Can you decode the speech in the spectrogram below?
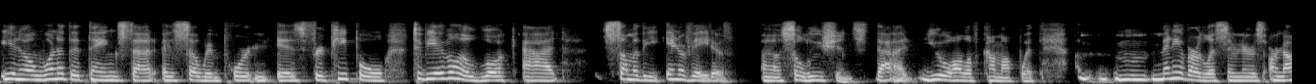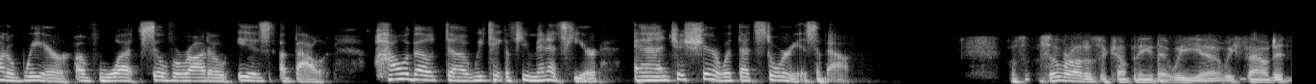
You know, one of the things that is so important is for people to be able to look at some of the innovative uh, solutions that you all have come up with. Um, many of our listeners are not aware of what Silverado is about. How about uh, we take a few minutes here and just share what that story is about? Silverado is a company that we uh, we founded,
